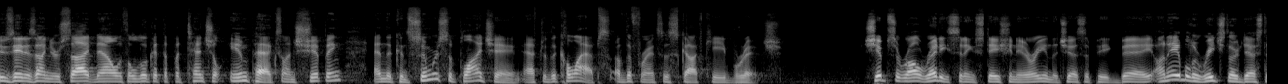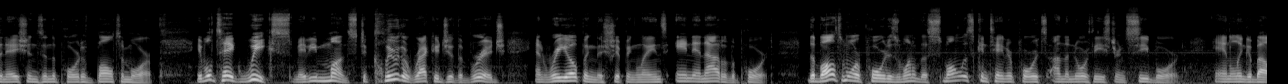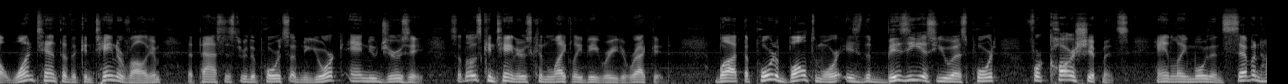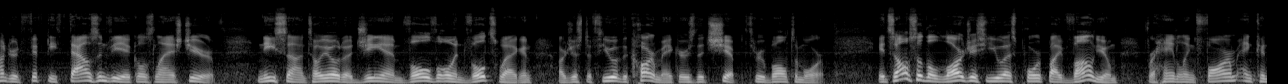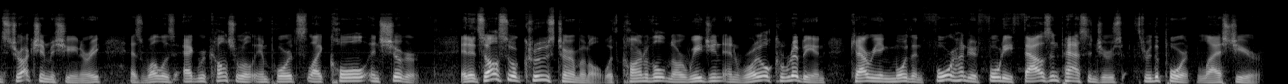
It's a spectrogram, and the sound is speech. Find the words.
News 8 is on your side now with a look at the potential impacts on shipping and the consumer supply chain after the collapse of the Francis Scott Key Bridge. Ships are already sitting stationary in the Chesapeake Bay, unable to reach their destinations in the port of Baltimore. It will take weeks, maybe months, to clear the wreckage of the bridge and reopen the shipping lanes in and out of the port. The Baltimore port is one of the smallest container ports on the northeastern seaboard, handling about one tenth of the container volume that passes through the ports of New York and New Jersey, so those containers can likely be redirected. But the Port of Baltimore is the busiest U.S. port for car shipments, handling more than 750,000 vehicles last year. Nissan, Toyota, GM, Volvo, and Volkswagen are just a few of the car makers that ship through Baltimore. It's also the largest U.S. port by volume for handling farm and construction machinery, as well as agricultural imports like coal and sugar. And it's also a cruise terminal with Carnival, Norwegian, and Royal Caribbean carrying more than 440,000 passengers through the port last year.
